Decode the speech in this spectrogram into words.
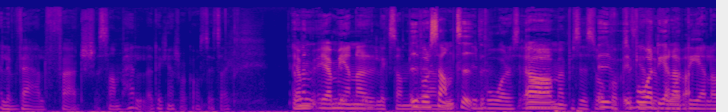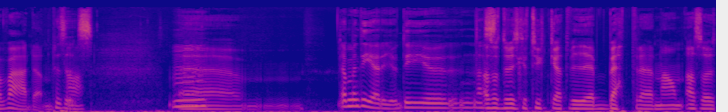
Eller välfärdssamhälle, det kanske var konstigt sagt. Ja, Jag, men jag menar liksom i vår en- samtid. I vår, ja, Ja, men precis. Och i- i vår del av- vår del av världen. precis. Ja. Mm. Ehm, Ja men det är det ju. Det är ju nästan, Alltså att vi ska tycka att vi är bättre än andra, alltså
